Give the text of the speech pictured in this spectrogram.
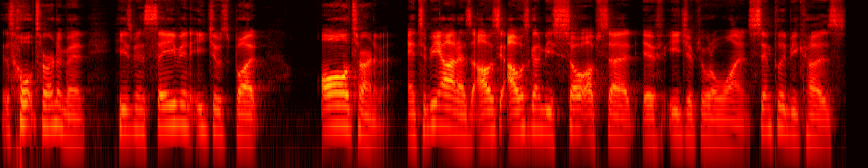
This whole tournament, he's been saving Egypt's butt all tournament. And to be honest, I was I was gonna be so upset if Egypt would have won simply because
